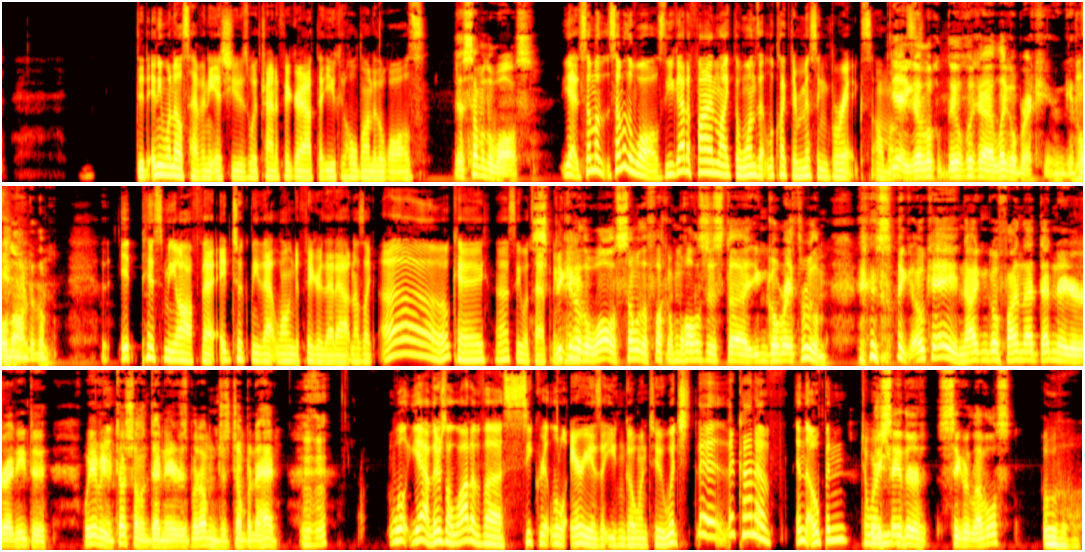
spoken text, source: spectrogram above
Did anyone else have any issues with trying to figure out that you could hold on to the walls? Yeah, some of the walls. Yeah, some of some of the walls you got to find like the ones that look like they're missing bricks. Almost. Yeah, you gotta look. They look like a Lego brick. and You can hold on to them. It pissed me off that it took me that long to figure that out, and I was like, "Oh, okay, I see what's happening." Speaking here. of the walls, some of the fucking walls just uh you can go right through them. it's like okay, now I can go find that detonator I need to. We haven't even touched on the detonators, but I'm just jumping ahead. hmm Well, yeah, there's a lot of uh, secret little areas that you can go into, which they're, they're kind of in the open to where Would you say can- they're secret levels? Ooh,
